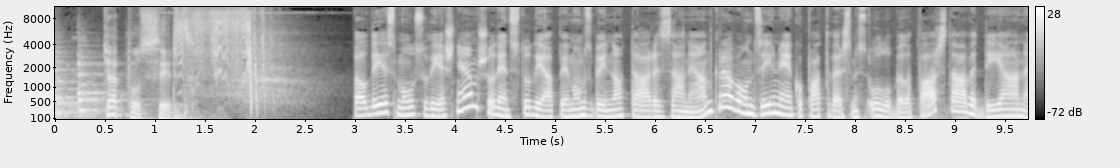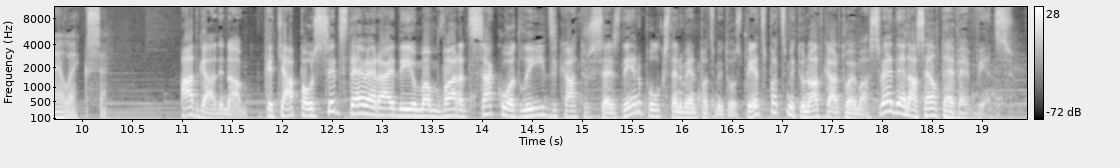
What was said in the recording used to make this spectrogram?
- ķepus sirds. Paldies mūsu viesņām. Šodien studijā pie mums bija notāre Zāne Ankrava un dzīvnieku patversmes Ulubele pārstāve Diāna Elekse. Atgādinām, ka ķepa uz sirds TV raidījumam varat sekot līdzi katru sestdienu, pulksten 11.15 un atkārtojumā svētdienās LTV1.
